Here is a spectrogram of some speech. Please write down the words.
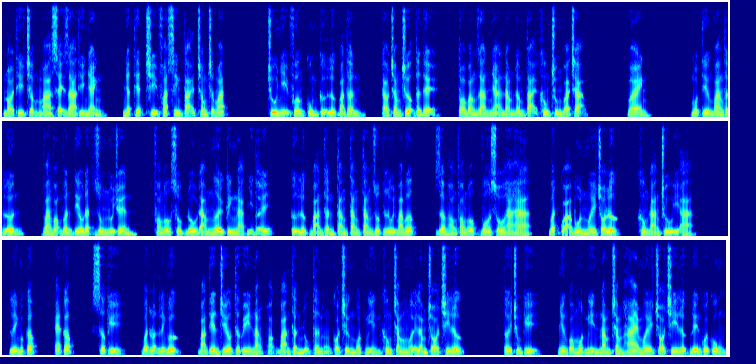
Nói thì chậm mà xảy ra thì nhanh, nhất thiết chỉ phát sinh tại trong trước mắt chu nhị phương cùng cự lực bán thần, cao trăm trượng thân thể, to bằng gian nhà nắm đấm tại không trung va chạm. Vê anh, một tiếng vang thật lớn, vang vọng vân tiêu đất rung núi chuyển phong ốc sụp đổ đám người kinh ngạc nhìn thấy, cự lực bán thần tăng tăng tăng rút lui ba bước, dẫm hỏng phong ốc vô số ha ha, bất quá bốn mươi chó lực, không đáng chú ý à. lĩnh vực cấp, s cấp, sơ kỳ, bất luận lĩnh vực, bán tiên chiêu thức uy năng hoặc bán thần nhục thân có chừng một nghìn không trăm mười lăm chó chi lực. Tới trung kỳ, nhưng có một nghìn năm trăm hai mươi chó chi lực đến cuối cùng,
